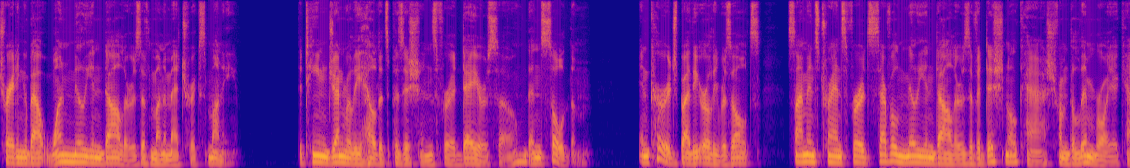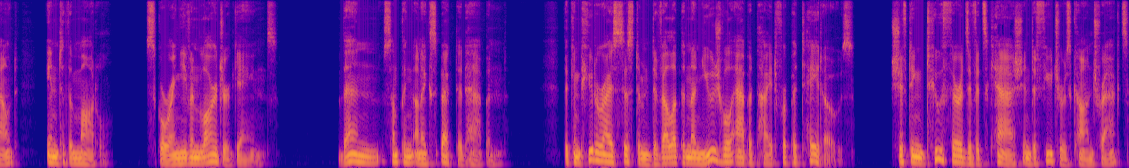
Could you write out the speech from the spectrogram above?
trading about $1 million of Monemetrics money. The team generally held its positions for a day or so, then sold them. Encouraged by the early results, Simons transferred several million dollars of additional cash from the Limroy account into the model, scoring even larger gains. Then something unexpected happened. The computerized system developed an unusual appetite for potatoes, shifting two thirds of its cash into futures contracts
